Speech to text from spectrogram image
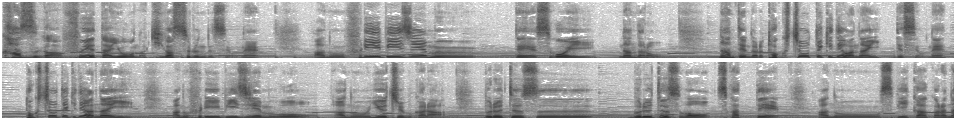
数が増えたような気がするんですよね。あのフリー BGM ってすごいなんだろう。なんて言うんだろう。特徴的ではないですよね。特徴的ではないあのフリー BGM をあの YouTube から Bluetooth Bluetooth を使って、あの、スピーカーから流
